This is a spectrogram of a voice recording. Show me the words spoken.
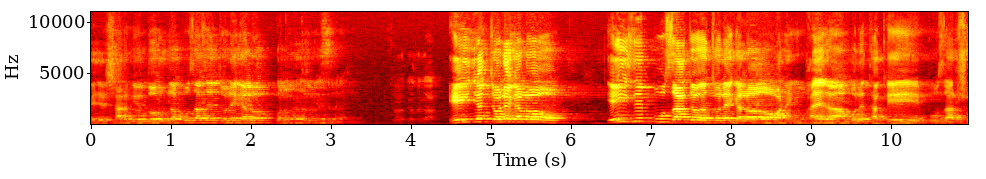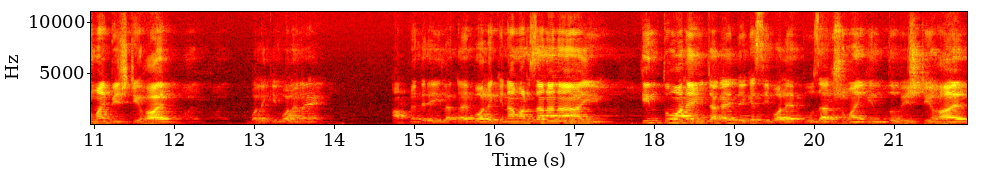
এই যে শারদীয় দুর্গা পূজা যে চলে গেল, গতকাল চলে গেছে নাকি? এই যে চলে গেল এই যে পূজা চলে গেল, অনেক ভাইরা বলে থাকে, পূজার সময় বৃষ্টি হয়। বলে কি বলে না? আপনাদের এই এলাকায় বলে কিনা আমার জানা নাই। কিন্তু অনেক জায়গায় দেখেছি বলে, পূজার সময় কিন্তু বৃষ্টি হয়।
